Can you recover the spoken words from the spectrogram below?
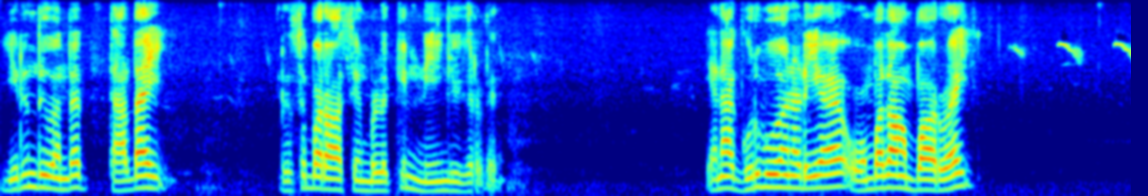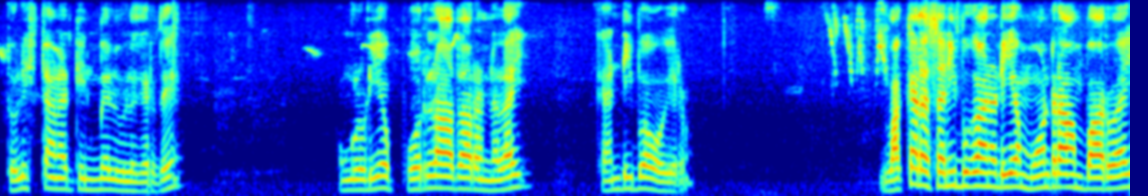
இருந்து வந்த தடை ரிஷபராசி என்பதற்கு நீங்குகிறது. ஏன்னா குருபுவனுடைய ஒன்பதாம் பார்வை தொழிற்ஸ்தானத்தின் மேல் விழுகிறது. உங்களுடைய பொருளாதார நிலை கண்டிப்பாக உயரும். வக்கர சனிபுகானுடைய மூன்றாம் பார்வை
